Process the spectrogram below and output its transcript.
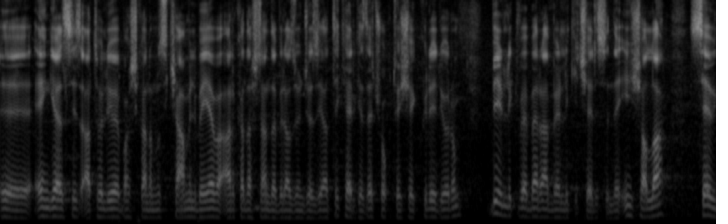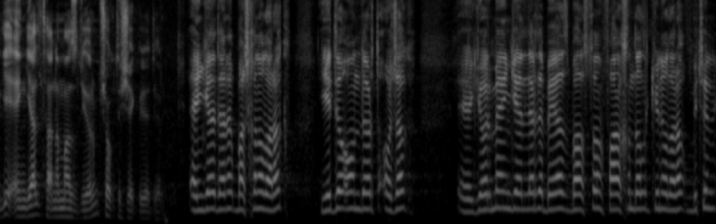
e, engelsiz atölye başkanımız Kamil Bey'e ve arkadaşlarına da biraz önce ziyaret ettik. Herkese çok teşekkür ediyorum. Birlik ve beraberlik içerisinde inşallah sevgi engel tanımaz diyorum. Çok teşekkür ediyorum. Engelli Dernek Başkanı olarak 7-14 Ocak e, görme engellilerde Beyaz Baston Farkındalık Günü olarak bütün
